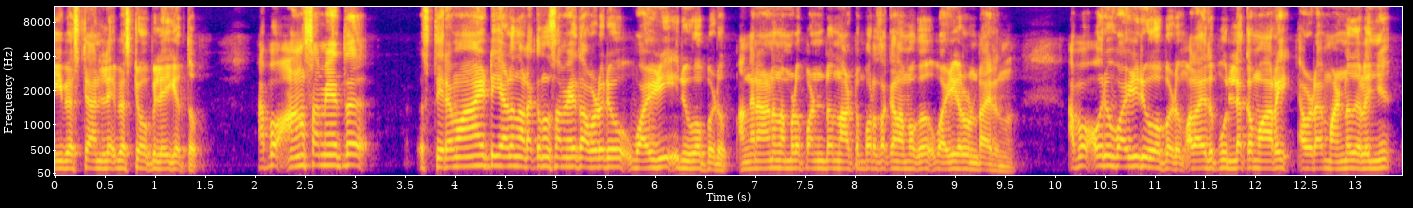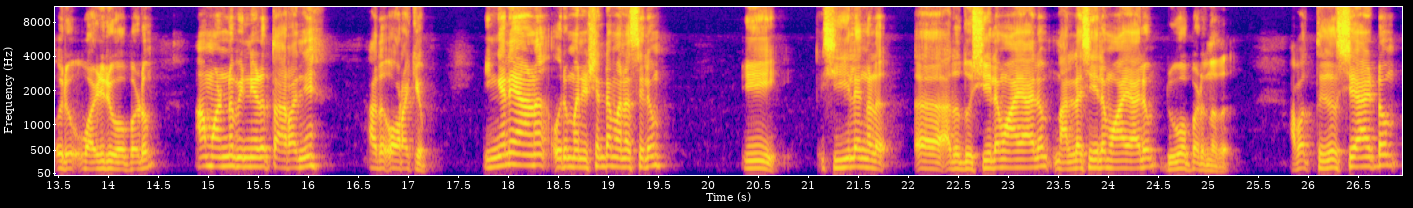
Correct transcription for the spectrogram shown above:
ഈ ബസ് സ്റ്റാൻഡിലെ ബസ് സ്റ്റോപ്പിലേക്ക് എത്തും. അപ്പോൾ ആ സമയത്ത് സ്ഥിരമായിട്ട് ഇയാൾ നടക്കുന്ന സമയത്ത് അവിടെ ഒരു വഴി രൂപപ്പെടും. അങ്ങനെയാണ് നമ്മൾ പണ്ട് നാട്ടിൻപുറത്തൊക്കെ നമുക്ക് വഴികളുണ്ടായിരുന്നത്. അപ്പോൾ ഒരു വഴി രൂപപ്പെടും. അതായത് പുല്ലൊക്കെ മാറി അവിടെ മണ്ണ് തെളിഞ്ഞ് ഒരു വഴി രൂപപ്പെടും. ആ മണ്ണ് പിന്നീട് തറഞ്ഞ് അത് ഉറയ്ക്കും. ഇങ്ങനെയാണ് ഒരു മനുഷ്യന്റെ മനസ്സിലും ഈ ശീലങ്ങൾ അത് ദുശീലമായാലും നല്ല ശീലമായാലും രൂപപ്പെടുന്നത്. അപ്പോൾ തീർച്ചയായിട്ടും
